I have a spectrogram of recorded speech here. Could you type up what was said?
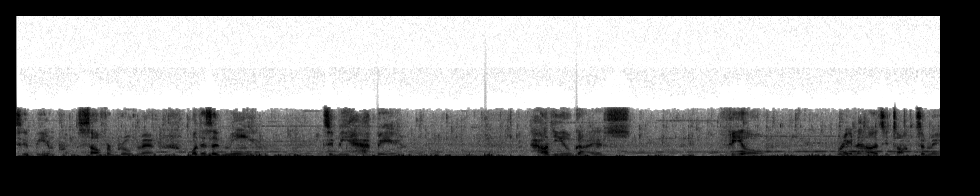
to be in self improvement? What does it mean to be happy? How do you guys feel right now as you talk to me?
